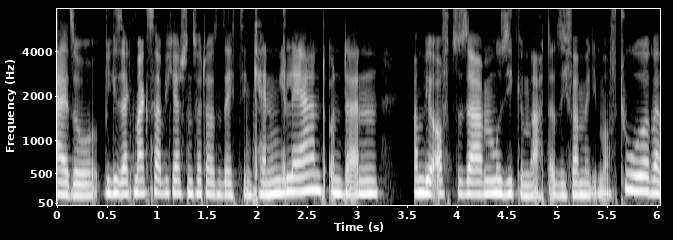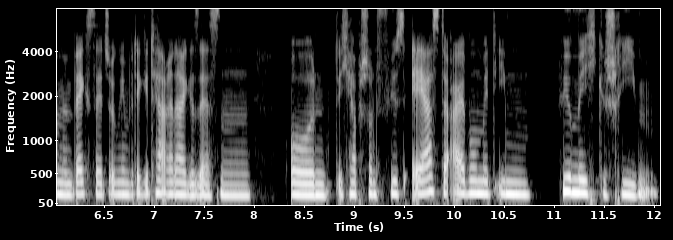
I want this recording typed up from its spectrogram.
Also, wie gesagt, Max habe ich ja schon 2016 kennengelernt und dann haben wir oft zusammen Musik gemacht. Also ich war mit ihm auf Tour, wir haben im Backstage irgendwie mit der Gitarre da gesessen und ich habe schon fürs erste Album mit ihm für mich geschrieben.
